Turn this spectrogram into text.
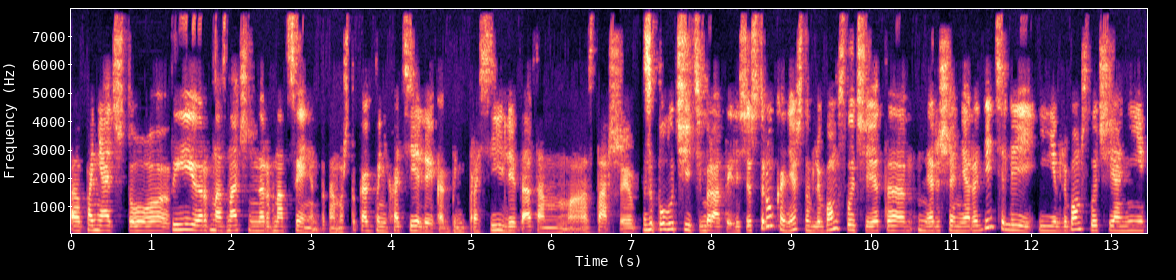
э, понять, что ты равнозначен и равноценен, потому что как бы не хотели, как бы не просили, да, там э, старшие заполучить брата или сестру, конечно, в любом случае это решение родителей, и в любом случае они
